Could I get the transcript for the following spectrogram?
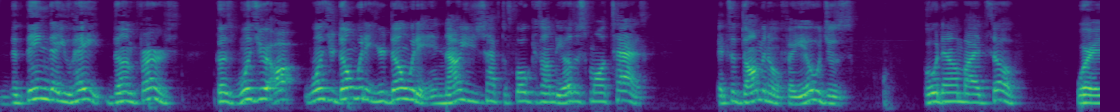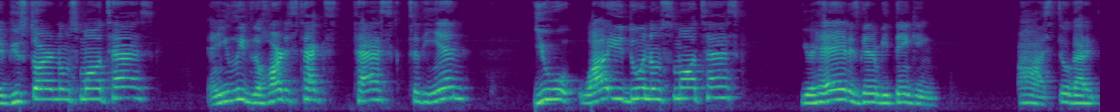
the thing that you hate done first. Because once you're once you're done with it, you're done with it, and now you just have to focus on the other small task. it's a domino effect. It will just go down by itself. Where if you start on them small tasks and you leave the hardest task task to the end, you while you're doing them small tasks, your head is gonna be thinking, "Oh, I still gotta,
